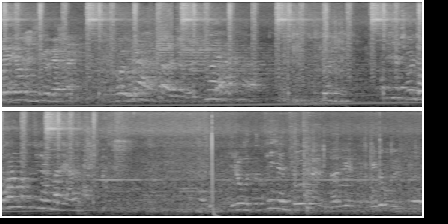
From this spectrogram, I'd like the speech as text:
너희 형은 지금 약간 거의 오래 텐션 좋을 때 허락 받고 찍으란 말이야. 이러고 또 텐션 좋으면 나중에 또 개그 보여줘.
